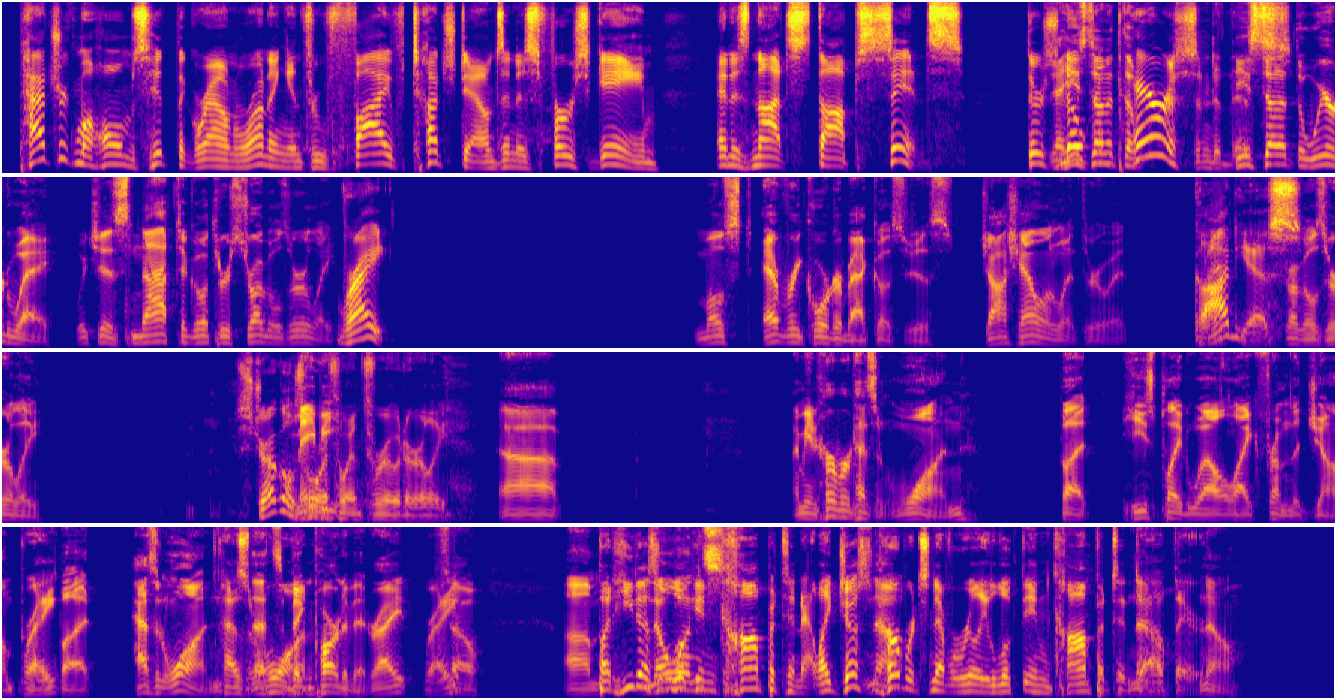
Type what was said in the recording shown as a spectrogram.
Patrick Mahomes hit the ground running and threw five touchdowns in his first game and has not stopped since. There's Yeah, no it the- comparison to this. He's done it the weird way, which is not to go through struggles early. Right. Most every quarterback goes through this. Josh Allen went through it. God, Right? yes. Struggles early. Struggles Maybe- went through it early. Uh, I mean, Herbert hasn't won, but he's played well, like from the jump, Right. But hasn't won. Hasn't That's a big part of it, right? Right. So, um, But he doesn't no look incompetent. Like Justin No. Herbert's never really looked incompetent No, out there. No.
